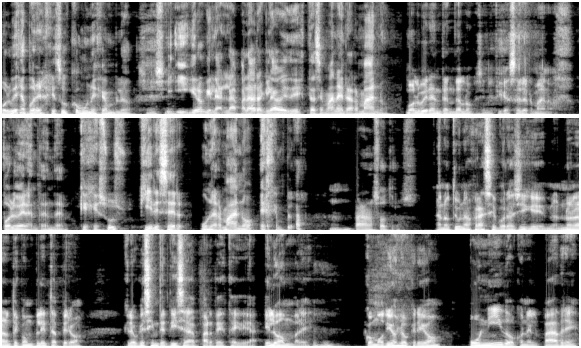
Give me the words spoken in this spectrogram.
volver a poner a Jesús como un ejemplo. Sí, sí. Y, y creo que la, la palabra clave de esta semana era hermano. Volver a entender lo que significa ser hermano. Volver a entender que Jesús quiere ser un hermano ejemplar para nosotros. Anoté una frase por allí que no, no la anoté completa, pero creo que sintetiza parte de esta idea. El hombre, como Dios lo creó, unido con el Padre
